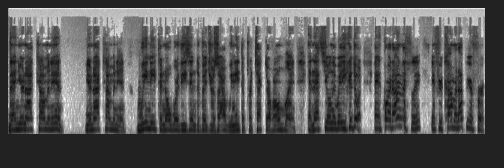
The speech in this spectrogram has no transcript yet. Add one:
then you're not coming in. You're not coming in. We need to know where these individuals are. We need to protect their homeland. And that's the only way you can do it. And quite honestly, if you're coming up here for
